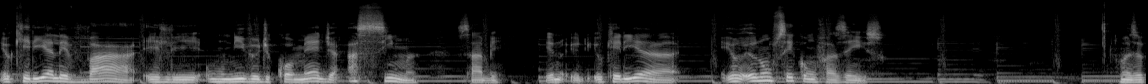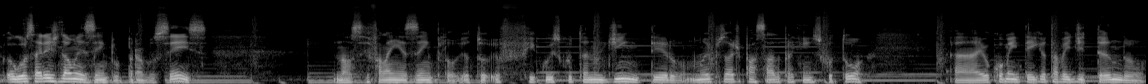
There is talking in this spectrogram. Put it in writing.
Eu queria levar ele um nível de comédia acima, sabe? Eu, eu, eu queria. Eu, eu não sei como fazer isso. Mas eu, eu gostaria de dar um exemplo para vocês nossa, se falar em exemplo, eu, tô, eu fico escutando o dia inteiro. No episódio passado, para quem escutou, uh, eu comentei que eu tava editando.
